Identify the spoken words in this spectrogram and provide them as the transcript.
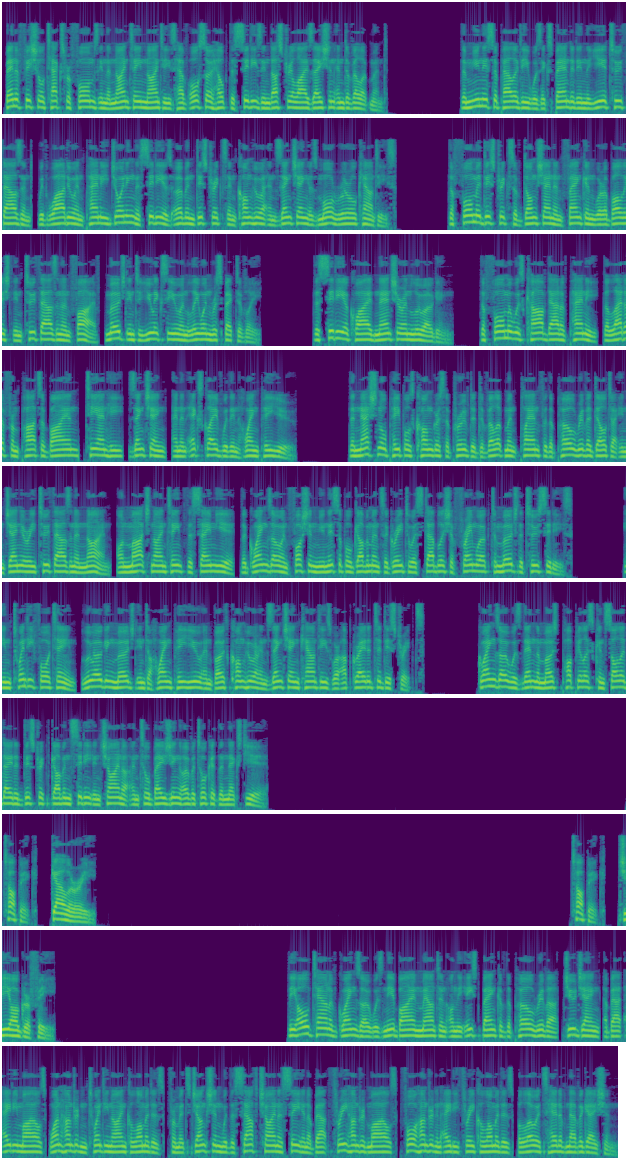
Beneficial tax reforms in the 1990s have also helped the city's industrialization and development. The municipality was expanded in the year 2000, with Huadu and Panyu joining the city as urban districts and Conghua and Zengcheng as more rural counties. The former districts of Dongshan and Fangcun were abolished in 2005, merged into Yuexiu and Liwan respectively. The city acquired Nansha and Luogang. The former was carved out of Panyu, the latter from parts of Baiyun, Tianhe, Zengcheng, and an exclave within Huangpu. The National People's Congress approved a development plan for the Pearl River Delta in January 2009. On March 19 the same year, the Guangzhou and Foshan municipal governments agreed to establish a framework to merge the two cities. In 2014, Luogang merged into Huangpu and both Conghua and Zengcheng counties were upgraded to districts. Guangzhou was then the most populous consolidated district-governed city in China until Beijing overtook it the next year. Topic Gallery Topic Geography The old town of Guangzhou was near Baiyun Mountain on the east bank of the Pearl River Zhujiang, about 80 miles 129 kilometers from its junction with the South China Sea and about 300 miles 483 kilometers below its head of navigation.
